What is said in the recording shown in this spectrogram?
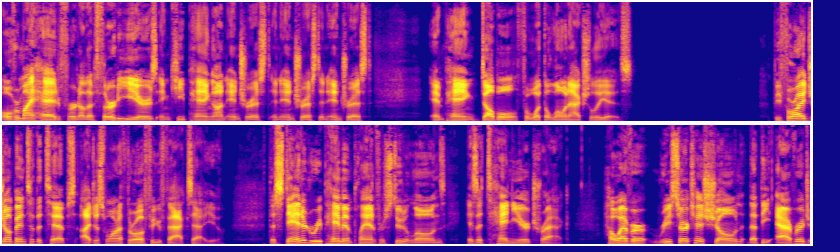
over my head for another 30 years and keep paying on interest and interest and interest and paying double for what the loan actually is. Before I jump into the tips, I just want to throw a few facts at you. The standard repayment plan for student loans is a 10 year track. However, research has shown that the average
